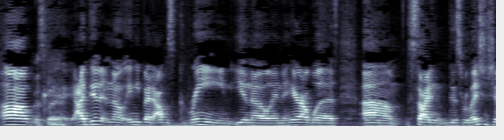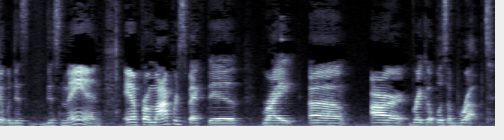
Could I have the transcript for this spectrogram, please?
Um, That's fair. I didn't know any better. I was green, you know, and here I was um, starting this relationship with this this man. And from my perspective, right, um, our breakup was abrupt,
